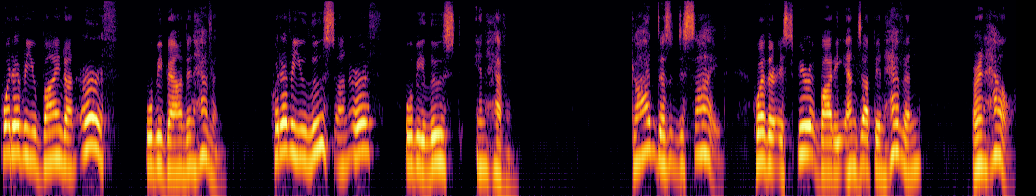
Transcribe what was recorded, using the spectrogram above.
whatever you bind on earth will be bound in heaven. Whatever you loose on earth will be loosed in heaven. God doesn't decide whether a spirit body ends up in heaven or in hell.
